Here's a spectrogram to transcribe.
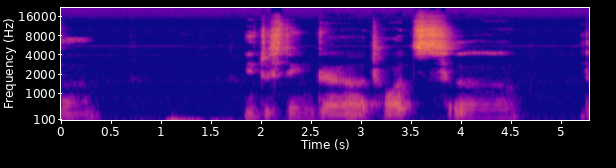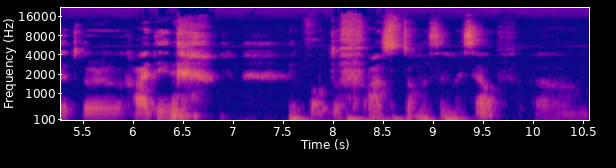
uh, interesting uh, thoughts uh, that were hiding in both of us, Thomas and myself. Um,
